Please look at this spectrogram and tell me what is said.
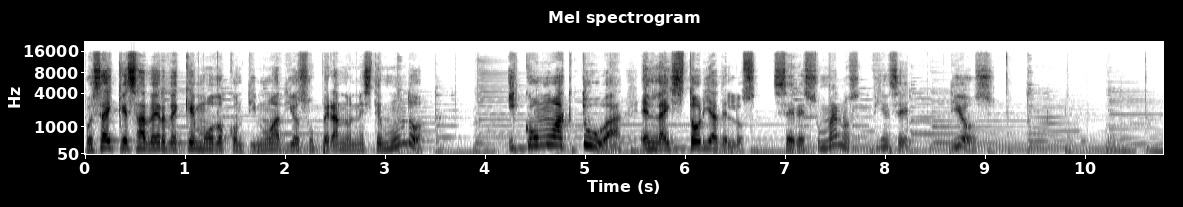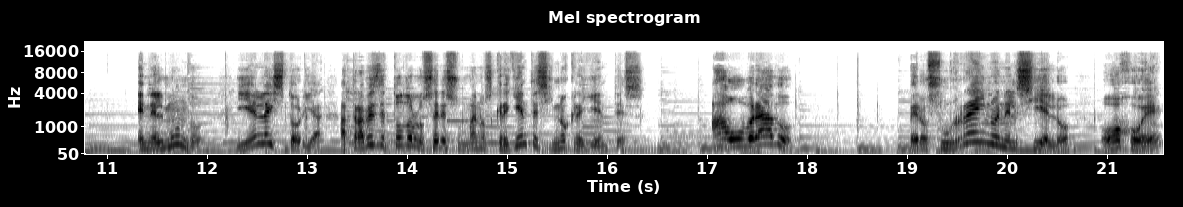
pues hay que saber de qué modo continúa Dios operando en este mundo y cómo actúa en la historia de los seres humanos. Fíjense, Dios en el mundo y en la historia, a través de todos los seres humanos, creyentes y no creyentes, ha obrado. Pero su reino en el cielo, ojo, eh,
